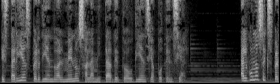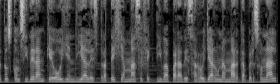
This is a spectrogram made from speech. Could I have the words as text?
estarías perdiendo al menos a la mitad de tu audiencia potencial. Algunos expertos consideran que hoy en día la estrategia más efectiva para desarrollar una marca personal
